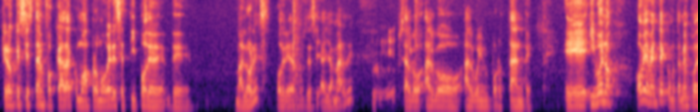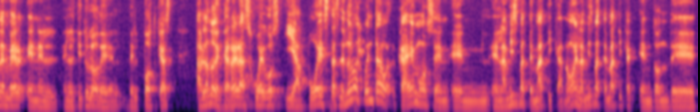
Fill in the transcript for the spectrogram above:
Creo que sí está enfocada como a promover ese tipo de, de valores, podríamos decir, a llamarle. Pues algo, algo, algo importante. Eh, y bueno, obviamente, como también pueden ver en el, en el título del, del podcast, hablando de carreras, juegos y apuestas, de nueva cuenta caemos en, en- la misma temática, ¿no? En la misma temática en donde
